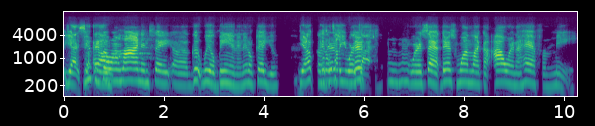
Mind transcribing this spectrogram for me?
Yeah, so you can go um, online and say uh, Goodwill bin, and it'll tell you Yep, it'll tell you where it's there's- at. mhm, where it's at. There's one like an hour and a half from me,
